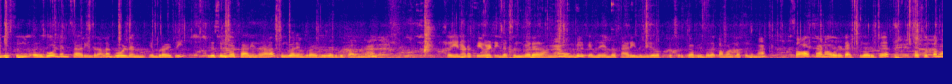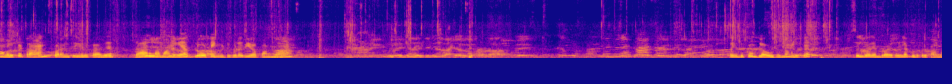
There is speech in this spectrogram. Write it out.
இது சில் இது கோல்டன் சாரின்றனால கோல்டன் எம்ப்ராய்டரி இது சில்வர் சாரின்றனால சில்வர் எம்ப்ராய்டரி வருது பாருங்கள் ஸோ என்னோட ஃபேவரட் இந்த சில்வர் தாங்க. உங்களுக்கு எந்த எந்த சாரீ இந்த வீடியோவில் பிடிச்சிருக்கு அப்படின்றத கமெண்ட்டில் சொல்லுங்கள் சாஃப்டான ஒரு டச்சில் இருக்குது ஸோ சுத்தமாக உங்களுக்கு டிரான்ஸ்பரன்சியும் இருக்காது. தாராளமாக நீங்கள் ஃப்ளோட்டிங் விட்டு கூட வியர் பண்ணலாம். ஸோ இதுக்கும் ப்ளவுஸ் வந்து உங்களுக்கு சில்வர் எம்ப்ராய்டரியில் கொடுத்துருக்காங்க.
